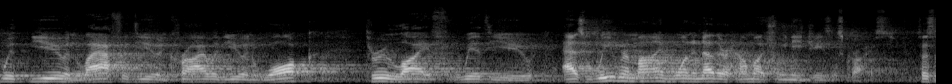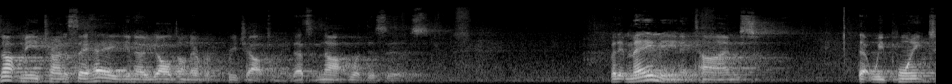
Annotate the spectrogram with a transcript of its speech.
with you and laugh with you and cry with you and walk through life with you as we remind one another how much we need Jesus Christ. So it's not me trying to say, hey, you know, y'all don't ever reach out to me. That's not what this is. But it may mean at times that we point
